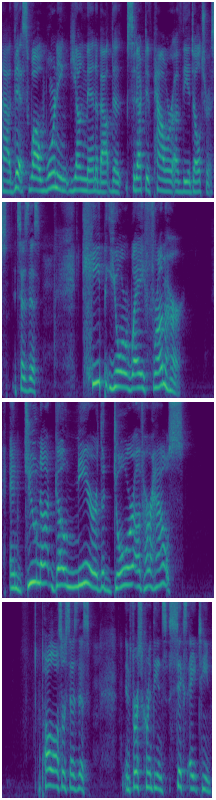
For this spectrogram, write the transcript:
uh, this while warning young men about the seductive power of the adulteress. It says this Keep your way from her and do not go near the door of her house. Paul also says this in 1 Corinthians 6 18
